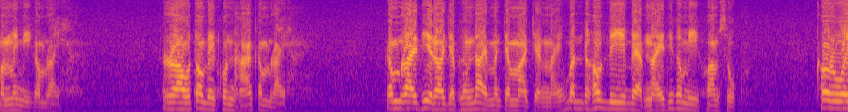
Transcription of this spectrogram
มันไม่มีกำไร เราต้องเป็นคนหากำไรกำไรที่เราจะพึงได้มันจะมาจากไหนว่าเขาดีแบบไหนที่เขามีความสุขเขารวย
